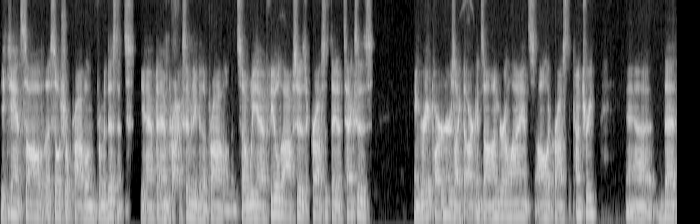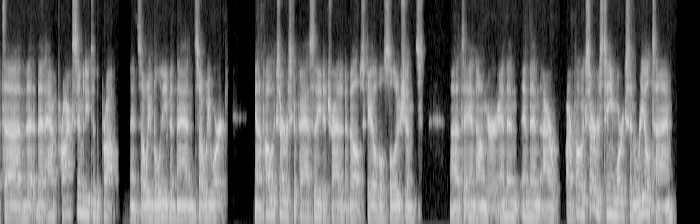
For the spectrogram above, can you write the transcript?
you can't solve a social problem from a distance. You have to have mm-hmm. proximity to the problem. And so we have field offices across the state of Texas and great partners like the Arkansas Hunger Alliance all across the country uh, that, uh, that, that have proximity to the problem. And so we believe in that. And so we work in a public service capacity to try to develop scalable solutions uh, to end hunger. And then and then our our public service team works in real time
